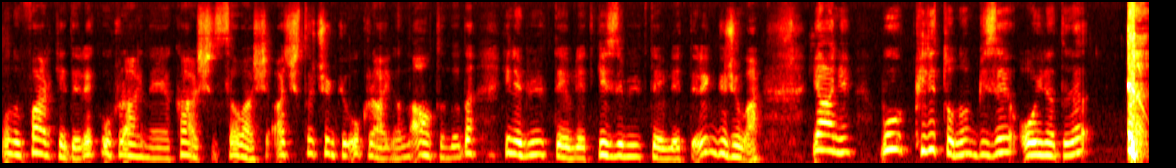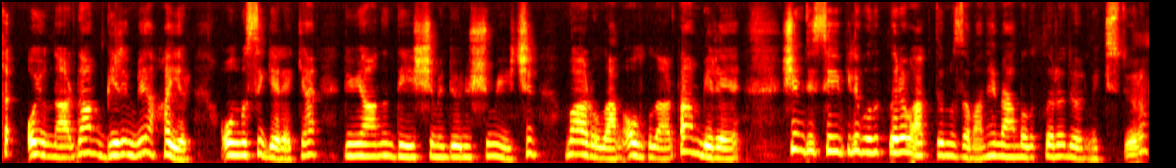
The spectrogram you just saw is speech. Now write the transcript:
bunu fark ederek Ukrayna'ya karşı savaş açtı. Çünkü Ukrayna'nın altında da yine büyük devlet, gizli büyük devletlerin gücü var. Yani bu Plüton'un bize oynadığı oyunlardan biri mi? Hayır. Olması gereken dünyanın değişimi, dönüşümü için var olan olgulardan biri. Şimdi sevgili balıklara baktığımız zaman hemen balıklara dönmek istiyorum.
